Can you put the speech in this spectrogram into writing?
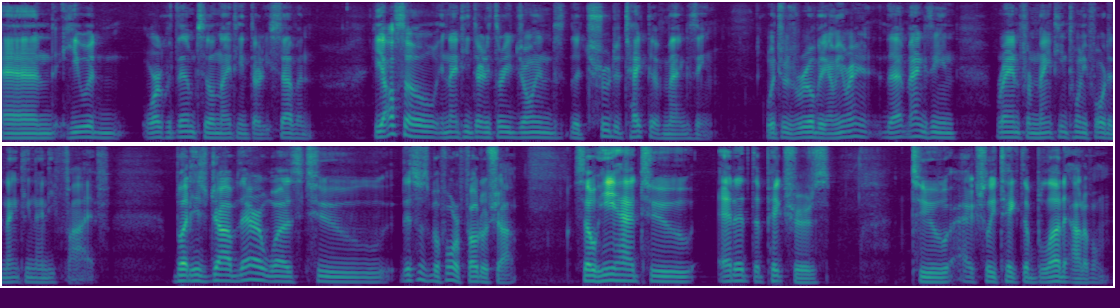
and he would work with them till 1937. He also, in 1933, joined the True Detective magazine, which was real big. I mean, ran, that magazine ran from 1924 to 1995. But his job there was to, this was before Photoshop. So he had to edit the pictures to actually take the blood out of them.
